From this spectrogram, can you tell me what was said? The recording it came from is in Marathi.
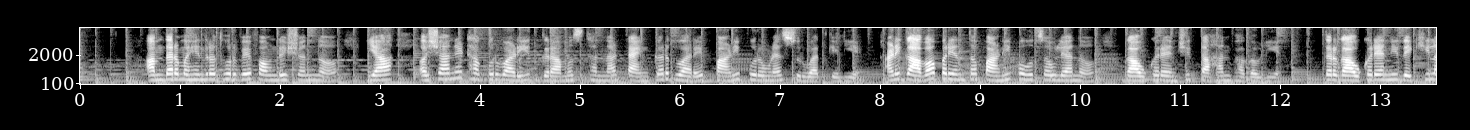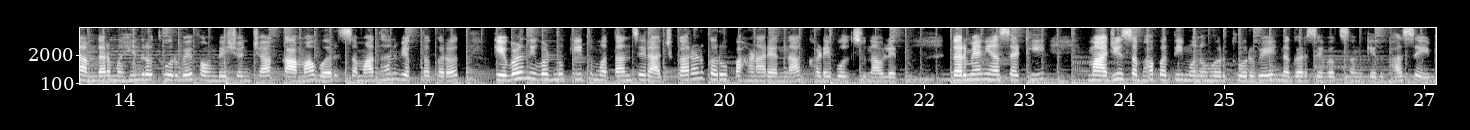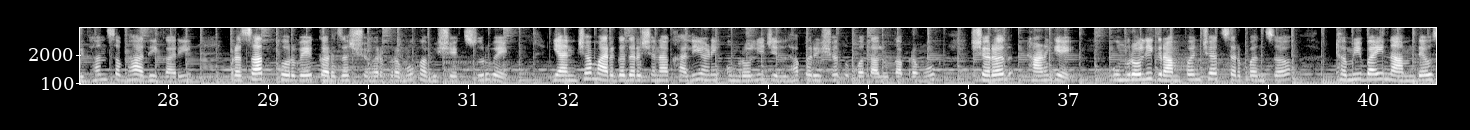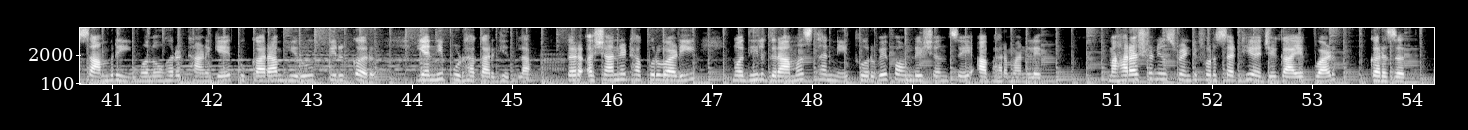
आमदार महेंद्र थोरवे फाउंडेशननं या अशाने ठाकूरवाडीत ग्रामस्थांना टँकरद्वारे पाणी पुरवण्यास सुरुवात केली आहे आणि गावापर्यंत पाणी पोहोचवल्यानं गावकऱ्यांची तहान भागवली आहे तर गावकऱ्यांनी देखील आमदार महेंद्र थोरवे फाउंडेशनच्या कामावर समाधान व्यक्त करत केवळ निवडणुकीत मतांचे राजकारण करू पाहणाऱ्यांना खडेबोल सुनावलेत. दरम्यान यासाठी माजी सभापती मनोहर थोरवे नगरसेवक संकेत भासे विधानसभा अधिकारी प्रसाद थोरवे कर्जत शहर प्रमुख अभिषेक सुर्वे यांच्या मार्गदर्शनाखाली आणि उमरोली जिल्हा परिषद उपतालुका प्रमुख शरद ठाणगे उमरोली ग्रामपंचायत सरपंच ठमीबाई नामदेव सांबरी मनोहर ठाणगे तुकाराम हिरू पिरकर यांनी पुढाकार घेतला. तर अशाने ठाकूरवाडी मधील ग्रामस्थांनी थोरवे फाउंडेशनचे आभार मानलेत. महाराष्ट्र न्यूज ट्वेंटी फोरसाठी अजय गायकवाड कर्जत.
